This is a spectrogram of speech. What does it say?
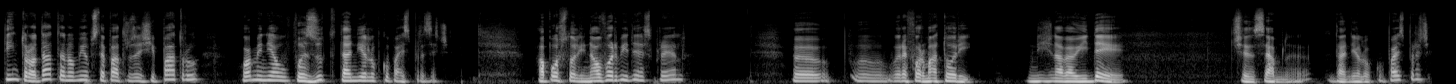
Dintr-o dată, în 1844, oamenii au văzut Daniel 8 cu 14. Apostolii n-au vorbit despre el, uh, uh, reformatorii nici n-aveau idee ce înseamnă Daniel 8 cu 14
